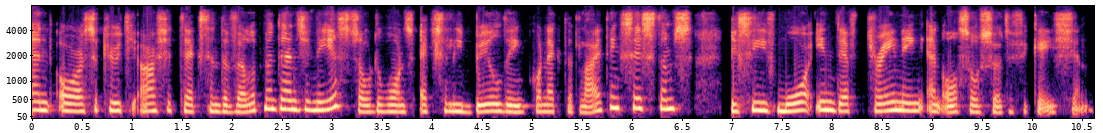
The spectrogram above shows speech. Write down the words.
And our security architects and development engineers, so the ones actually building connected lighting systems, receive more in depth training and also certification.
